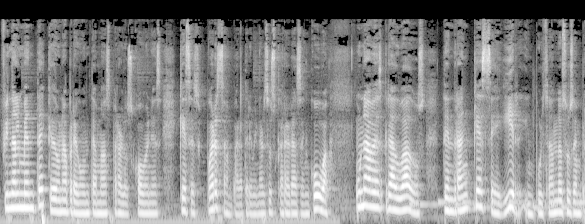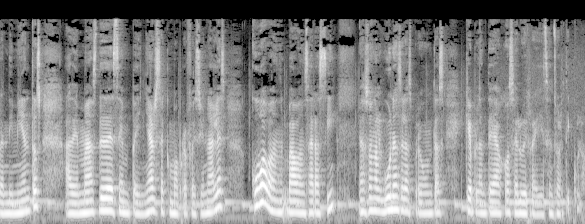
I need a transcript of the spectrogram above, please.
Finalmente, queda una pregunta más para los jóvenes que se esfuerzan para terminar sus carreras en Cuba. Una vez graduados, tendrán que seguir impulsando sus emprendimientos, además de desempeñarse como profesionales. ¿Cuba va a avanzar así? Esas son algunas de las preguntas que plantea José Luis Reyes en su artículo.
